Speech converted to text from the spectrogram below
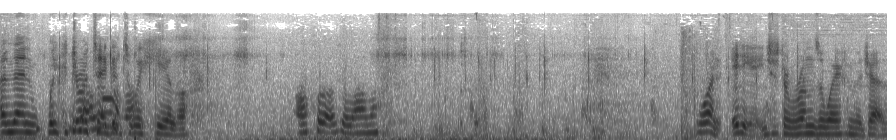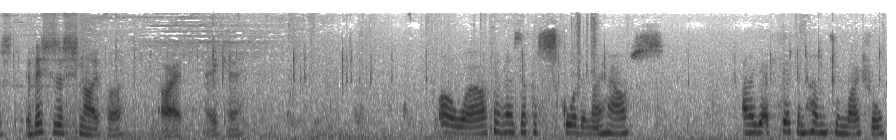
And then we could try to take it to a healer. I thought it was a llama. What an idiot, he just runs away from the chest. If this is a sniper, alright, okay. Oh wow, I think there's like a squad in my house. And I get a flipping hunting rifle.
